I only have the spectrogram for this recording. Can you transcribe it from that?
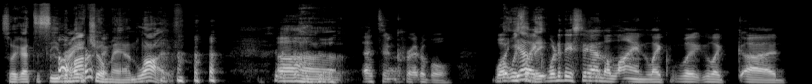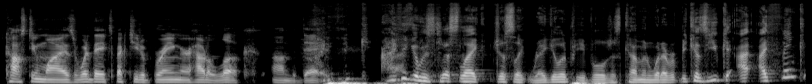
so I got to see the Oh, Macho perfect. Man live. Uh, that's incredible. What was yeah, like they- what did they say on the line like like, like uh costume wise or what did they expect you to bring or how to look on the I day? think, I think it uh, was just like just like regular people just coming whatever because you can I, I think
